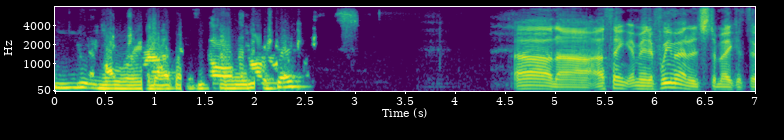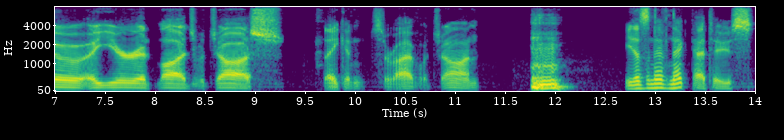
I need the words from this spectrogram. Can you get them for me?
You, you worried about that all on the, the all Easter the strike? places? Oh no, I think I mean if we manage to make it through a year at Lodge with Josh, they can survive with John. he doesn't have neck tattoos.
